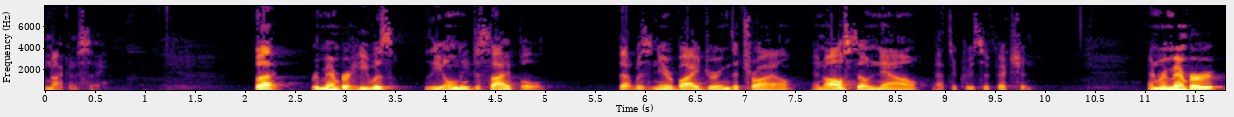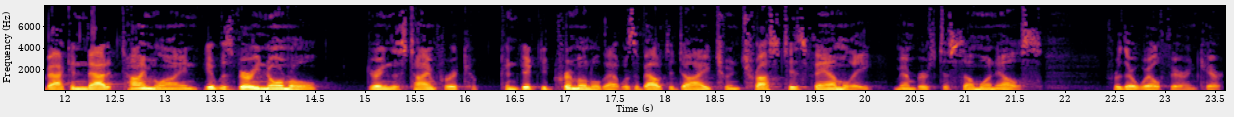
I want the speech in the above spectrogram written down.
I'm not going to say. But remember, he was the only disciple that was nearby during the trial and also now at the crucifixion. And remember, back in that timeline, it was very normal during this time for a convicted criminal that was about to die to entrust his family members to someone else for their welfare and care.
